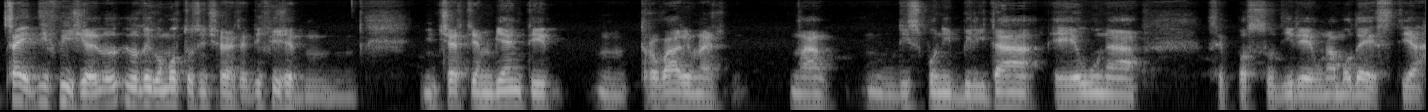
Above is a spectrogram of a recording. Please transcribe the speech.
sai, è difficile, lo, lo, dico molto sinceramente, è difficile in certi ambienti trovare una, una disponibilità e una, se posso dire, una modestia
